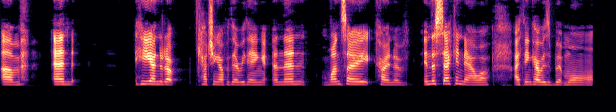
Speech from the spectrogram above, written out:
Um and he ended up catching up with everything and then once I kind of in the second hour, I think I was a bit more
